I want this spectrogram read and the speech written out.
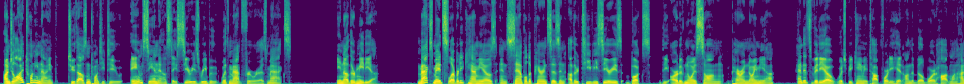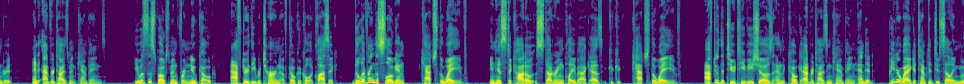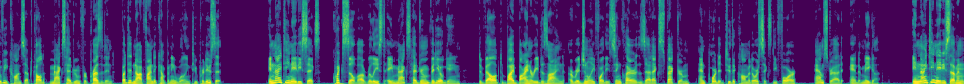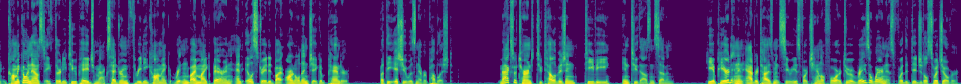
On July 29, 2022, AMC announced a series reboot with Matt Frewer as Max. In other media, Max made celebrity cameos and sampled appearances in other TV series, books, the Art of Noise song Paranoimia, and its video, which became a top 40 hit on the Billboard Hot 100, and advertisement campaigns. He was the spokesman for New Coke, after the return of Coca Cola Classic, delivering the slogan, Catch the Wave, in his staccato, stuttering playback as Catch the Wave. After the two TV shows and the Coke advertising campaign ended, Peter Wagg attempted to sell a movie concept called Max Headroom for President, but did not find a company willing to produce it. In 1986, Quicksilva released a Max Headroom video game developed by Binary Design originally for the Sinclair ZX Spectrum and ported to the Commodore 64, Amstrad, and Amiga. In 1987, Comico announced a 32 page Max Headroom 3D comic written by Mike Baron and illustrated by Arnold and Jacob Pander, but the issue was never published. Max returned to television, TV, in 2007. He appeared in an advertisement series for Channel 4 to raise awareness for the digital switchover.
